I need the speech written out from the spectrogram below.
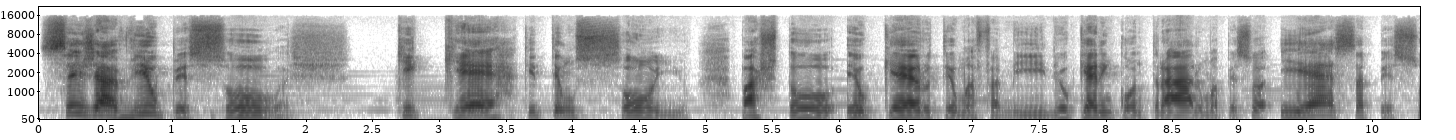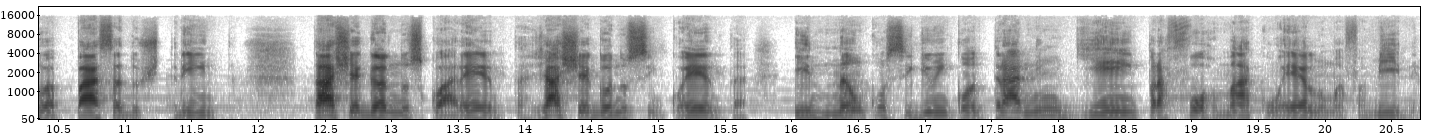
Você já viu pessoas que quer, que tem um sonho, pastor, eu quero ter uma família, eu quero encontrar uma pessoa, e essa pessoa passa dos 30, está chegando nos 40, já chegou nos 50 e não conseguiu encontrar ninguém para formar com ela uma família?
